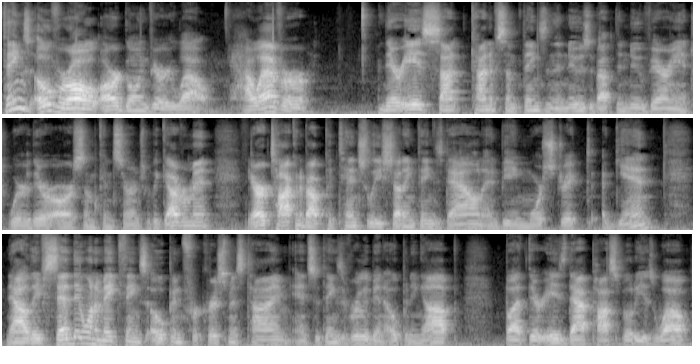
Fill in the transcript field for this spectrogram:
Things overall are going very well. However, there is some, kind of some things in the news about the new variant where there are some concerns with the government. They are talking about potentially shutting things down and being more strict again. Now, they've said they want to make things open for Christmas time, and so things have really been opening up but there is that possibility as well.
